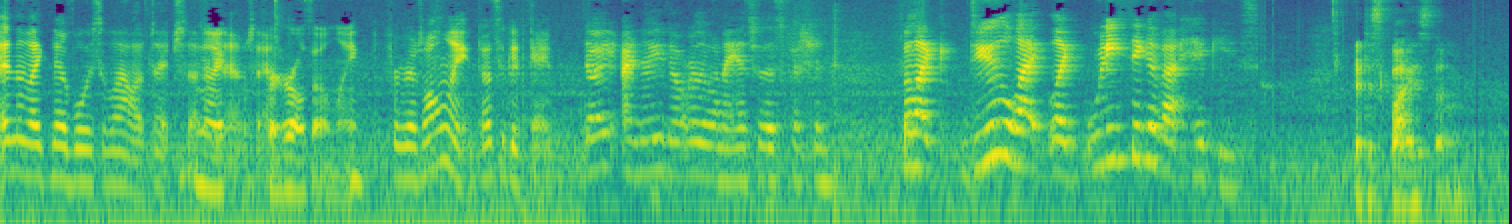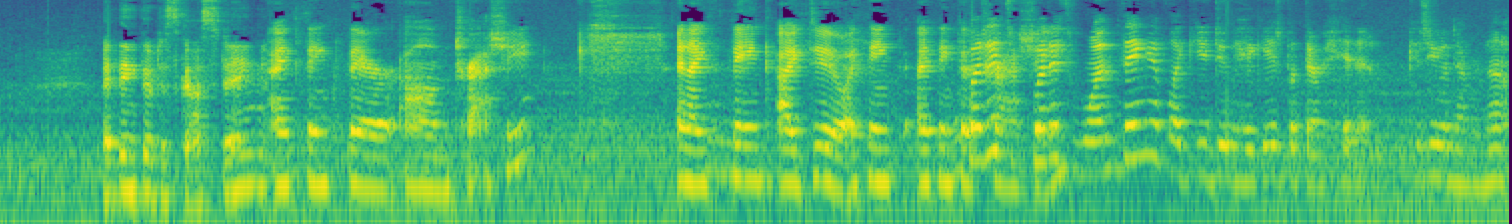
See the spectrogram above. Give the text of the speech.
and then like no boys allowed type stuff. like you know what I'm for girls only. For girls only. That's a good game. I know you don't really want to answer this question, but like, do you like like what do you think about hickeys? I despise them. I think they're disgusting. I think they're um, trashy, and I think I do. I think I think they're But trashy. it's but it's one thing if like you do hickeys, but they're hidden because you would never know.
